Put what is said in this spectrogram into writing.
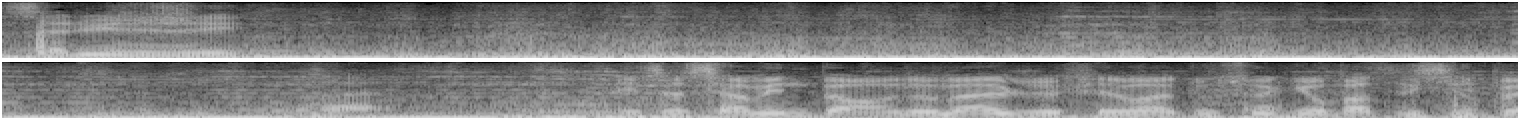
Salut GG. Se termine par un hommage finalement à tous ceux qui ont participé.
